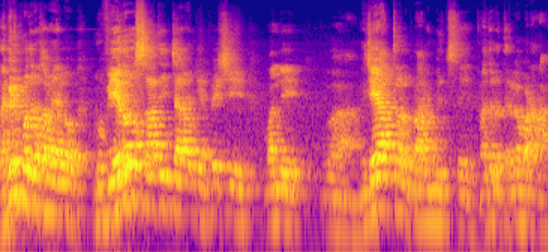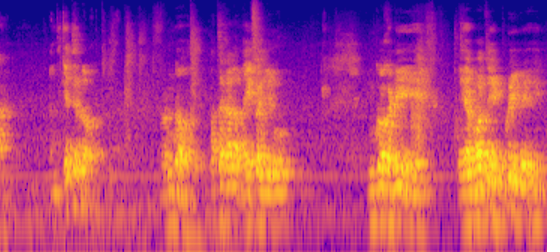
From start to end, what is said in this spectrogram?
రగిలిపోతున్న సమయంలో నువ్వేదో సాధించావని చెప్పేసి మళ్ళీ విజయాత్రలు ప్రారంభిస్తే ప్రజలు తిరగబడరా అందుకే తిరగబడుతున్నారు. రెండవది పథకాల వైఫల్యము. ఇంకొకటి లేకపోతే ఇప్పుడు ఇవి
